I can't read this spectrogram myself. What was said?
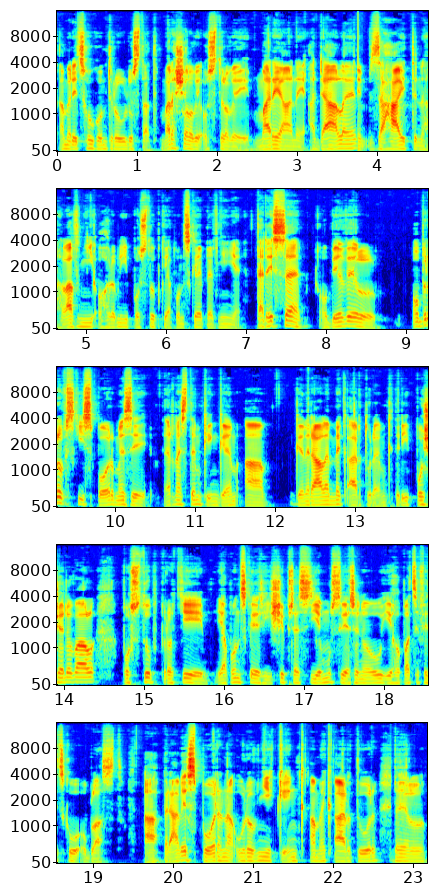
americkou kontrolu dostat Marshallovy ostrovy, Mariány a dále zahájit ten hlavní ohromný postup k japonské pevnině. Tady se objevil obrovský spor mezi Ernestem Kingem a generálem MacArthurem, který požadoval postup proti japonské říši přes jemu svěřenou jeho pacifickou oblast. A právě spor na úrovni King a MacArthur byl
